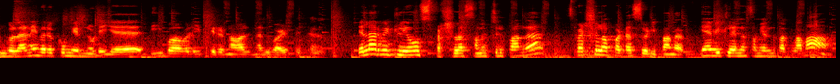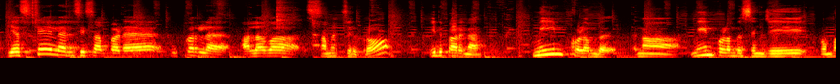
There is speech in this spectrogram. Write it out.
உங்கள் அனைவருக்கும் என்னுடைய தீபாவளி திருநாள் நல்வாழ்த்துக்கள். எல்லார் வீட்லயும் ஸ்பெஷலா சமைச்சிருப்பாங்க ஸ்பெஷலா பட்டாசு வெடிப்பாங்க. என் வீட்டுல என்ன சமையல்னு பார்க்கலாமா? எஸ்டேல அரிசி சாப்பாடை குக்கர்ல அளவா சமைச்சிருக்கிறோம். இது பாருங்க மீன் குழம்பு. நான் மீன் குழம்பு செஞ்சு ரொம்ப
